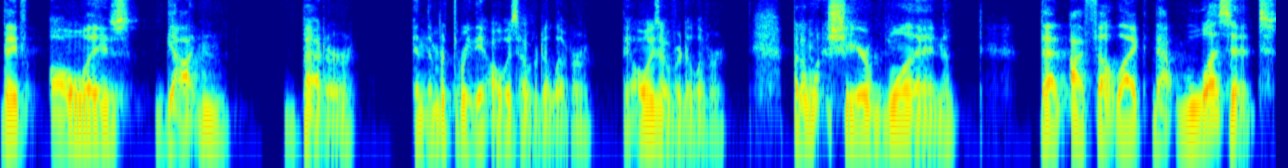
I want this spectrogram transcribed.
they've always gotten better. And number three, they always over deliver. They always over deliver. But I want to share one that I felt like that wasn't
